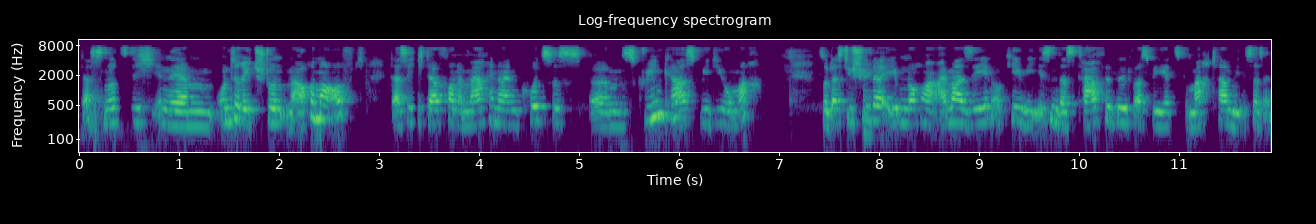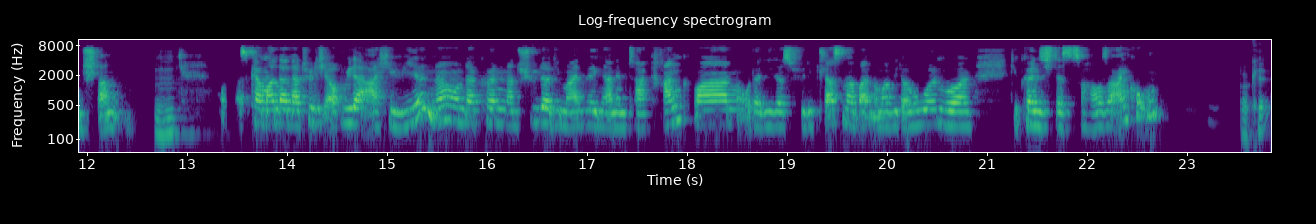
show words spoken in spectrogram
Das nutze ich in den Unterrichtsstunden auch immer oft, dass ich davon im Nachhinein ein kurzes ähm, Screencast-Video mache sodass die Schüler eben noch mal einmal sehen, okay, wie ist denn das Tafelbild, was wir jetzt gemacht haben, wie ist das entstanden? Mhm. Das kann man dann natürlich auch wieder archivieren. Ne? Und da können dann Schüler, die meinetwegen an dem Tag krank waren oder die das für die Klassenarbeit nochmal wiederholen wollen, die können sich das zu Hause angucken. Okay.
